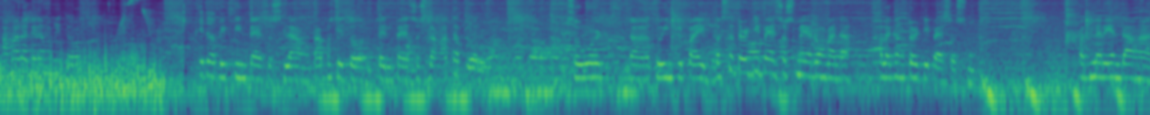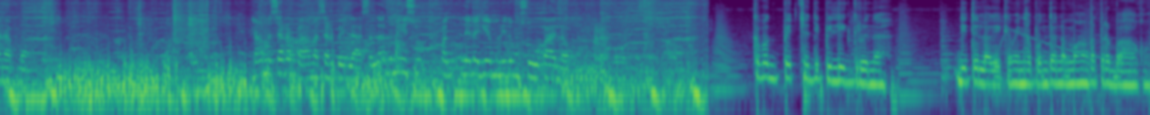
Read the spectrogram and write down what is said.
Ang halaga naman ito, ito 15 pesos lang. Tapos ito 10 pesos lang ata 12. So worth uh, 25. Basta 30 pesos meron ka na. Halagang 30 pesos mo. Pag merienda ang hanap mo. Tsaka masarap ha, masarap yung lasa. Lalo na yung pag nilagyan mo nitong suka, no? Kapag petsa di peligro na dito lagi kami napunta ng mga katrabaho ko.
